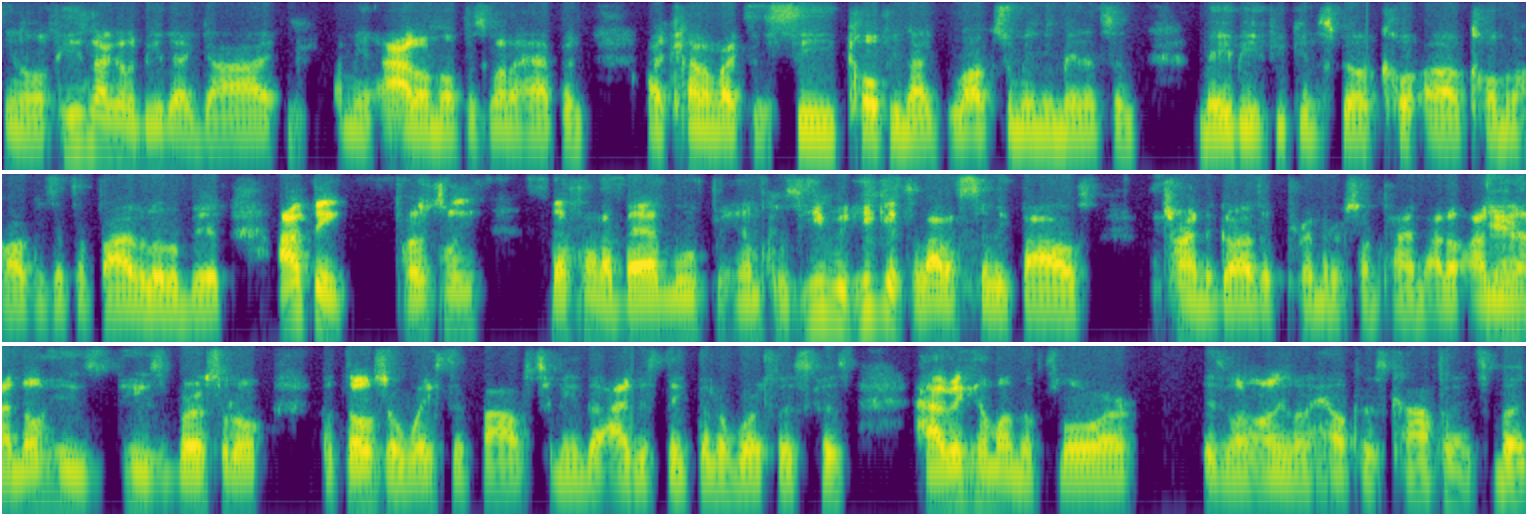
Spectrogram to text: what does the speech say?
you know, if he's not going to be that guy, I mean, I don't know if it's going to happen. I kind of like to see Kofi not log too many minutes. And maybe if you can spell uh, Coleman Hawkins at the five a little bit. I think personally, that's not a bad move for him because he he gets a lot of silly fouls trying to guard the perimeter sometimes. I don't. I yeah. mean, I know he's he's versatile, but those are wasted fouls to me that I just think that are worthless because having him on the floor is going only going to help his confidence. But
